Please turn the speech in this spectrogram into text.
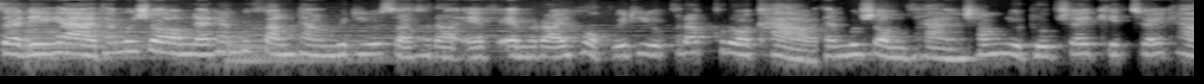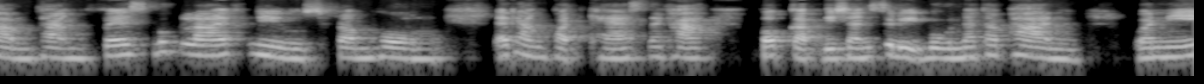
สวัสดีค่ะ ท่านผู้ชมและท่านผู้ฟังทางวิทยุสทร FM 106 วิทยุครอบครัวข่าว ท่านผู้ชมทางช่อง YouTube ช่วยคิดช่วยทำทาง Facebook Live News from Home และทางพอดแคสต์นะคะ พบกับดิฉันสิริบูรณัฐพันธ์ วันนี้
